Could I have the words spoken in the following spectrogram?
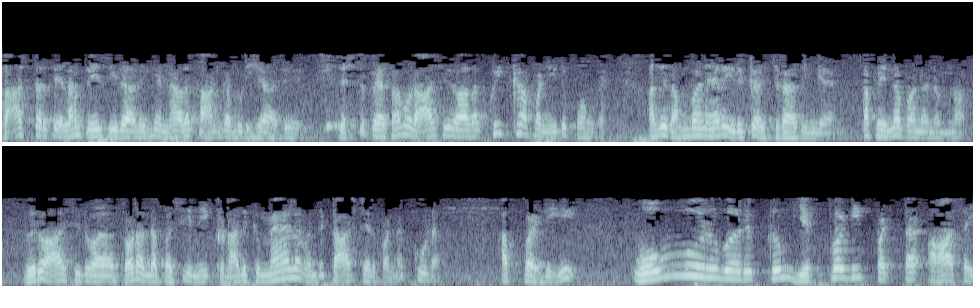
சாஸ்திரத்தை எல்லாம் பேசிடாதீங்க என்னால தாங்க முடியாது. ஜஸ்ட் பேசாம ஒரு ஆசீர்வாதம் குயிக்கா பண்ணிட்டு போங்க. அது ரொம்ப நேரம் இருக்க வச்சிடாதீங்க. அப்ப என்ன பண்ணணும்னா வெறும் ஆசீர்வாதத்தோட அந்த பசியை நீக்கணும். அதுக்கு மேல வந்து டார்ச்சர் பண்ண கூட அப்படி ஒவ்வொருவருக்கும் எப்படிப்பட்ட ஆசை?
